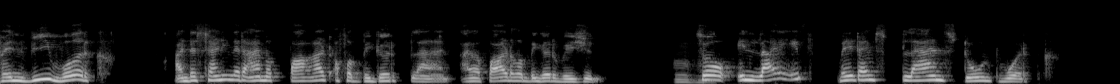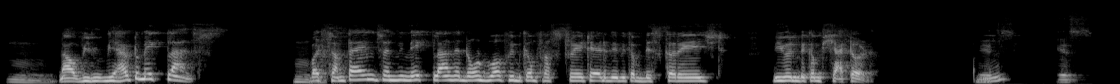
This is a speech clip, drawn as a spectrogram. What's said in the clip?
when we work, understanding that I am a part of a bigger plan, I'm a part of a bigger vision. Mhm. So in life, many times plans don't work. Mm. Now we, we have to make plans. But Mhm. sometimes when we make plans that don't work, we become frustrated, we become discouraged, we even become shattered. Hmm? Yes. Yes.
